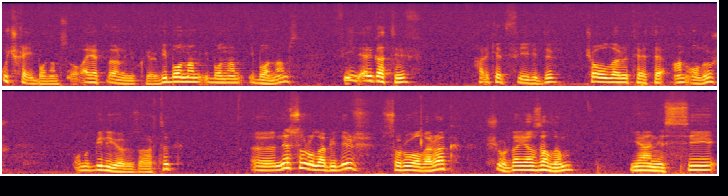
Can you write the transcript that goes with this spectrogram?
kuçhe ibonam. O ayaklarını yıkıyor. Vibonam, ibonam, ibonams. Fiil ergatif, hareket fiilidir. Çoğulları tt an olur. Onu biliyoruz artık. Ee, ne sorulabilir? Soru olarak şurada yazalım. Yani si,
